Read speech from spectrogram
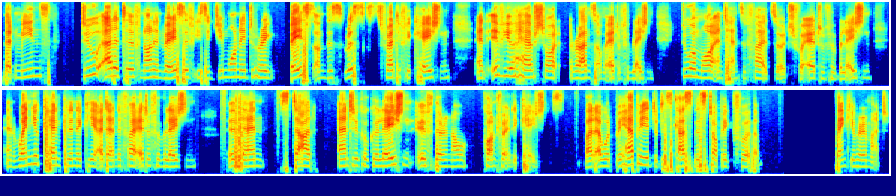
That means do additive non-invasive ECG monitoring based on this risk stratification. And if you have short runs of atrial fibrillation, do a more intensified search for atrial fibrillation. And when you can clinically identify atrial fibrillation, then start anticoagulation if there are no contraindications. But I would be happy to discuss this topic further. Thank you very much.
